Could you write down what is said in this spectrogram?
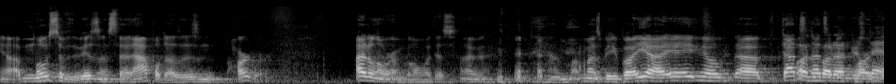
you know, most of the business that Apple does isn't hardware. I don't know where I'm going with this. I, must be, but yeah, eh, you know, uh, that's Well, that's a about big of this.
